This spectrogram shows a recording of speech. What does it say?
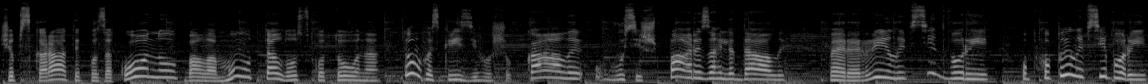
щоб скарати по закону баламута лоскотона. Довго скрізь його шукали, в усі шпари заглядали, перерили всі двори, обхопили всі бори,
